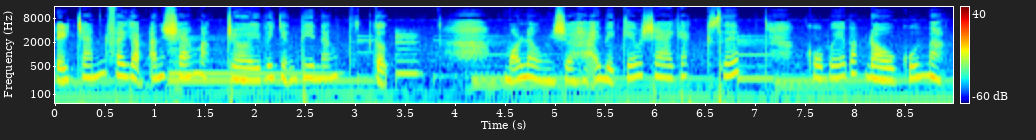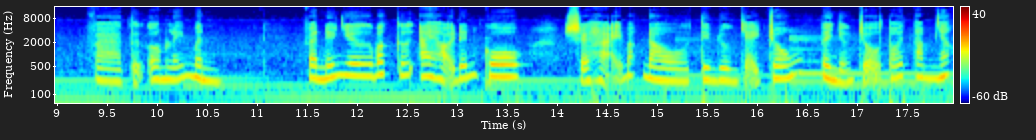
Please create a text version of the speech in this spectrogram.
để tránh phải gặp ánh sáng mặt trời với những tia nắng tích cực. Mỗi lần sợ hãi bị kéo ra gác xếp cô bé bắt đầu cúi mặt và tự ôm lấy mình. Và nếu như bất cứ ai hỏi đến cô, sợ hãi bắt đầu tìm đường chạy trốn về những chỗ tối tăm nhất.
